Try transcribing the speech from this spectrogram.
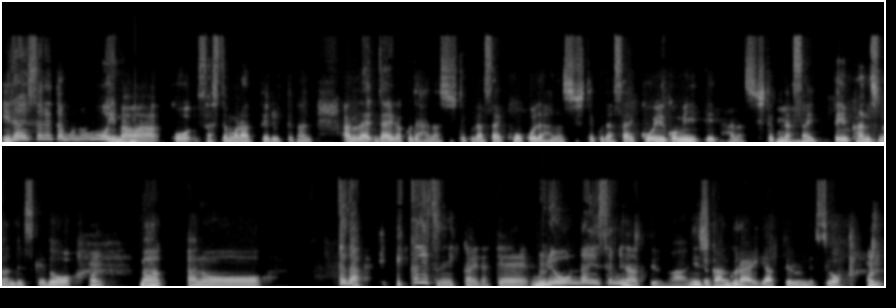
依頼されたものを今はこうさせてもらってるって感じ。あの、大大学で話してください、高校で話してください、こういうコミュニティで話してくださいっていう感じなんですけど、はいまあ、あのーただ、1ヶ月に1回だけ無料オンラインセミナーっていうのは2時間ぐらいやってるんですよ。はい。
